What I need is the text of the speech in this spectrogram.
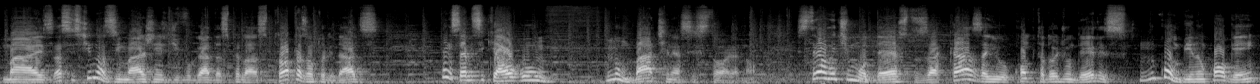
Mas, assistindo às imagens divulgadas pelas próprias autoridades, percebe-se que algo não bate nessa história, não. Extremamente modestos, a casa e o computador de um deles não combinam com alguém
